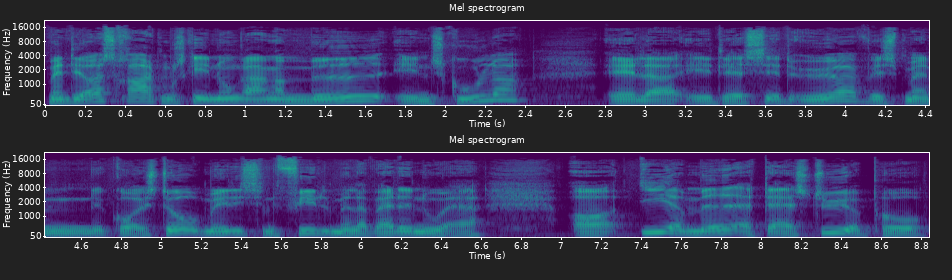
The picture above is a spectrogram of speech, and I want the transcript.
Men det er også rart måske nogle gange at møde en skulder eller et øh, sæt øre, hvis man går i stå midt i sin film, eller hvad det nu er. Og i og med, at der er styr på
